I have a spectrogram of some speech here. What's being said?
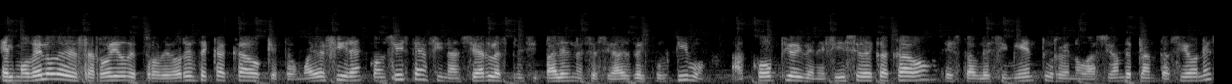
El modelo de desarrollo de proveedores de cacao que promueve FIRA consiste en financiar las principales necesidades del cultivo, acopio y beneficio de cacao, establecimiento y renovación de plantaciones,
